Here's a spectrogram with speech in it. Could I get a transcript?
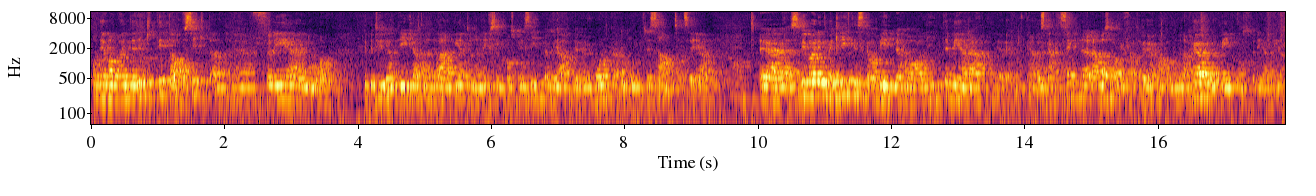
Och det var nog inte riktigt avsikten, eh, för det är ju då det betyder att drivkraften till arbete och livsinkomstprincipen blir alltid urholkad och ointressant så att säga. Mm. Så vi var lite mer kritiska och ville ha lite mera eh, kanske skattesänkningar eller andra saker för att höja pensionerna högre upp i inkomstfördelningen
